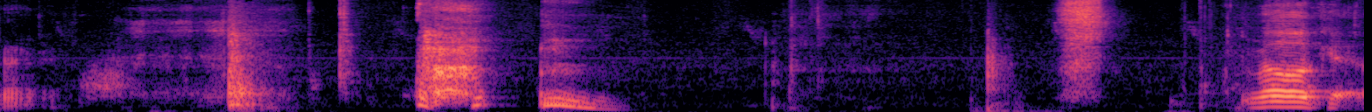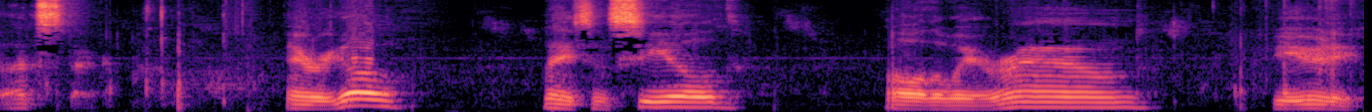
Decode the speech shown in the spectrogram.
All right. okay, let's start. There we go. Nice and sealed all the way around. Beauty.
